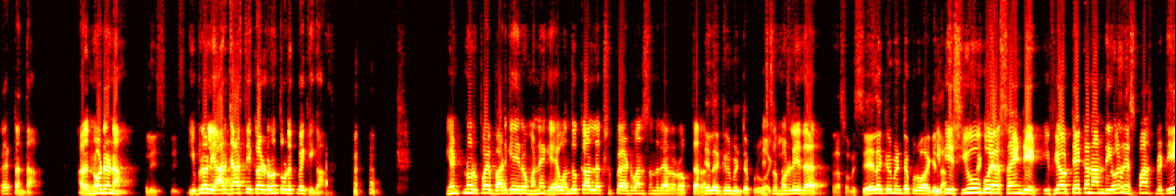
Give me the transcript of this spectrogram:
Correct ಅಂತ. ಅದನ್ನ ನೋಡೋಣ. ಪ್ಲೀಸ್ ಪ್ಲೀಸ್ ಇಬ್ರಲ್ಲಿ ಯಾರು ಜಾಸ್ತಿ ಕಳ್ರು ಅಂತ ಹುಡುಕ್ಬೇಕೀಗ? ಎಂಟ್ನೂರು ರೂಪಾಯಿ ಬಾಡಿಗೆ ಇರೋ ಮನೆಗೆ ಒಂದು ಕಾಲ್ ಲಕ್ಷ ರೂಪಾಯಿ ಅಡ್ವಾನ್ಸ್ ಅಂದ್ರೆ ಯಾರು ಒಪ್ತಾರ? Sale agreement approve mister Muralidhar. ಅಲ್ಲ ಸ್ವಾಮಿ ಸೇಲ್ ಅಗ್ರಿಮೆಂಟ್ ಅಪ್ರೂವ್ ಆಗಿಲ್ಲ. It is you who have signed it if you have taken on the your responsibility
